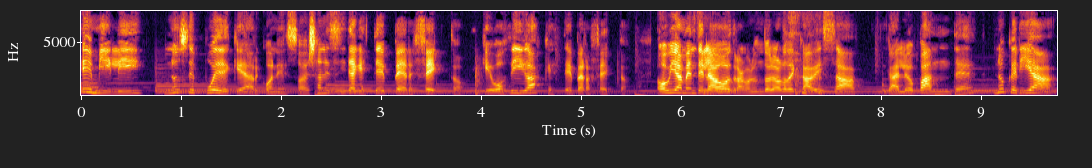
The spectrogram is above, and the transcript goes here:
Emily no se puede quedar con eso, ella necesita que esté perfecto, que vos digas que esté perfecto. Obviamente la otra, con un dolor de cabeza galopante, no quería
